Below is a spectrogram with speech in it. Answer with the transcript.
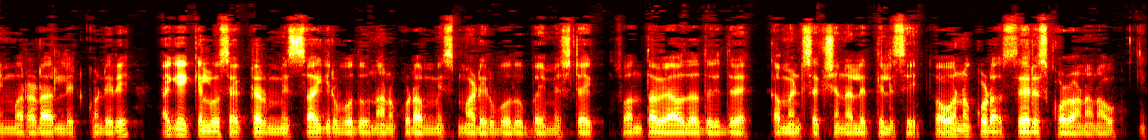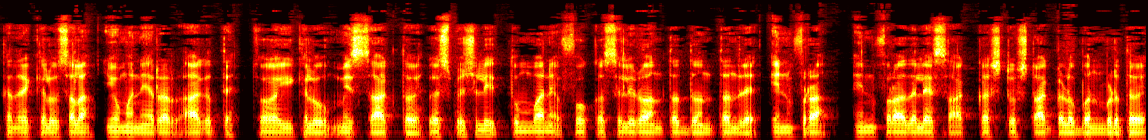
ನಿಮ್ಮ ರಡಾರ್ ಇಟ್ಕೊಂಡಿರಿ. ಹಾಗೆ ಕೆಲವು ಸೆಕ್ಟರ್ ಮಿಸ್ ಆಗಿರ್ಬೋದು, ನಾನು ಕೂಡ ಮಿಸ್ ಮಾಡಿರ್ಬೋದು ಬೈ ಮಿಸ್ಟೇಕ್ ಸ್ವಂತ ಯಾವ್ದಾದ್ರು ಇದ್ರೆ ಕಮೆಂಟ್ ಸೆಕ್ಷನ್ ಅಲ್ಲಿ ತಿಳಿಸಿ. ಅವನ್ನು ಕೂಡ ಸೇರಿಸಿಕೊಳ್ಳೋಣ ನಾವು. ಯಾಕಂದ್ರೆ ಕೆಲವು ಸಲ ಹ್ಯೂಮನ್ ಎರರ್ ಆಗುತ್ತೆ. ಸೊ ಹಾಗಾಗಿ ಕೆಲವು ಮಿಸ್ ಆಗ್ತವೆ. ಎಸ್ಪೆಷಲಿ ತುಂಬಾನೇ ಫೋಕಸ್ ಅಲ್ಲಿರುವಂತದ್ದು ಅಂತಂದ್ರೆ ಇನ್ಫ್ರಾ ಇನ್ಫ್ರಾದಲ್ಲೇ ಸಾಕಷ್ಟು ಸ್ಟಾಕ್ಗಳು ಬಂದ್ಬಿಡ್ತವೆ.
